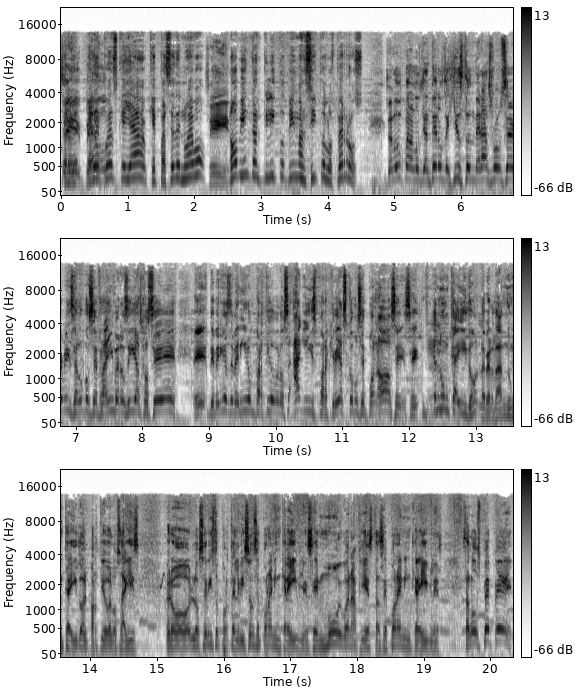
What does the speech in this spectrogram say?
Pero, ya pero- después que ya que pasé de nuevo, Sí. no, bien tranquilitos, bien mansitos los perros. Saludos para los llanteros de Houston, Meraz Road Service. Saludos, Efraín. Buenos días, José. Eh, deberías de venir a un partido de los Aggies para que veas cómo se pone. No, se- se- yo nunca he ido, la verdad, nunca he ido al partido de los Aggies, pero los he visto por televisión, se ponen increíbles. eh, Muy buena fiesta, se ponen increíbles. Saludos, Pepe.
